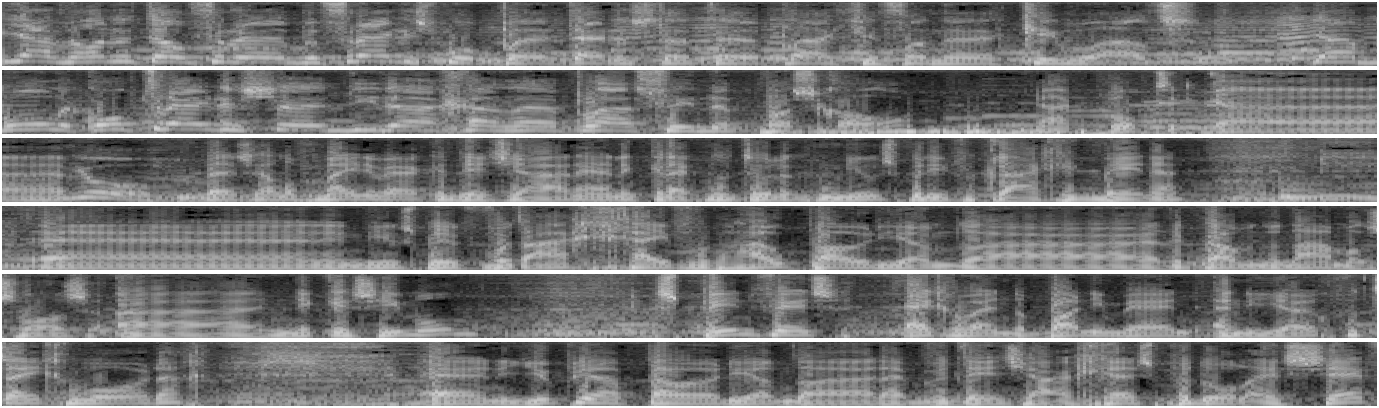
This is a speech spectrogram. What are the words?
ja, we hadden het over eh, bevrijdingspop eh, tijdens dat eh, plaatje van eh, Kim Wilds. Ja, behoorlijke optredens eh, die daar gaan eh, plaatsvinden, Pascal. Ja, klopt. Ik eh, ben zelf medewerker dit jaar en ik krijg natuurlijk nieuwsbrieven krijg ik binnen. En een nieuwsbrief wordt aangegeven op Houtpodium. Daar, daar komen de namen zoals eh Nick en Simon, Spinvis, en de Bunnyman en de jeugd van tegenwoordig. En Jupia Podium, daar hebben we dit jaar Gespedol en Sef,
